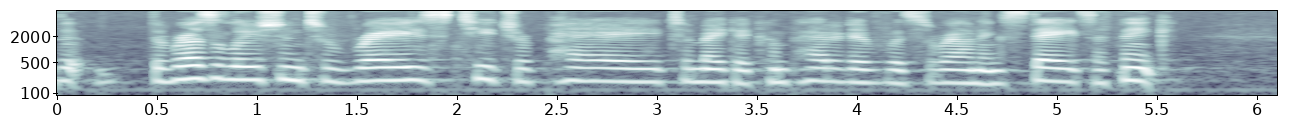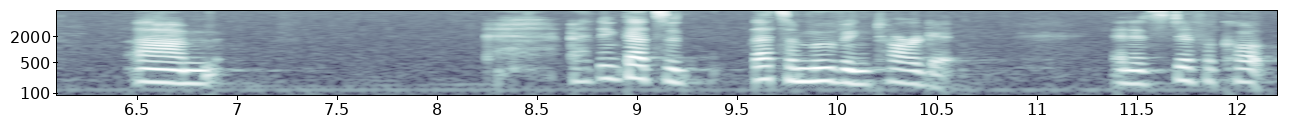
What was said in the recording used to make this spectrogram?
the, the resolution to raise teacher pay to make it competitive with surrounding states, I think, um, I think that's a, that's a moving target. And it's difficult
